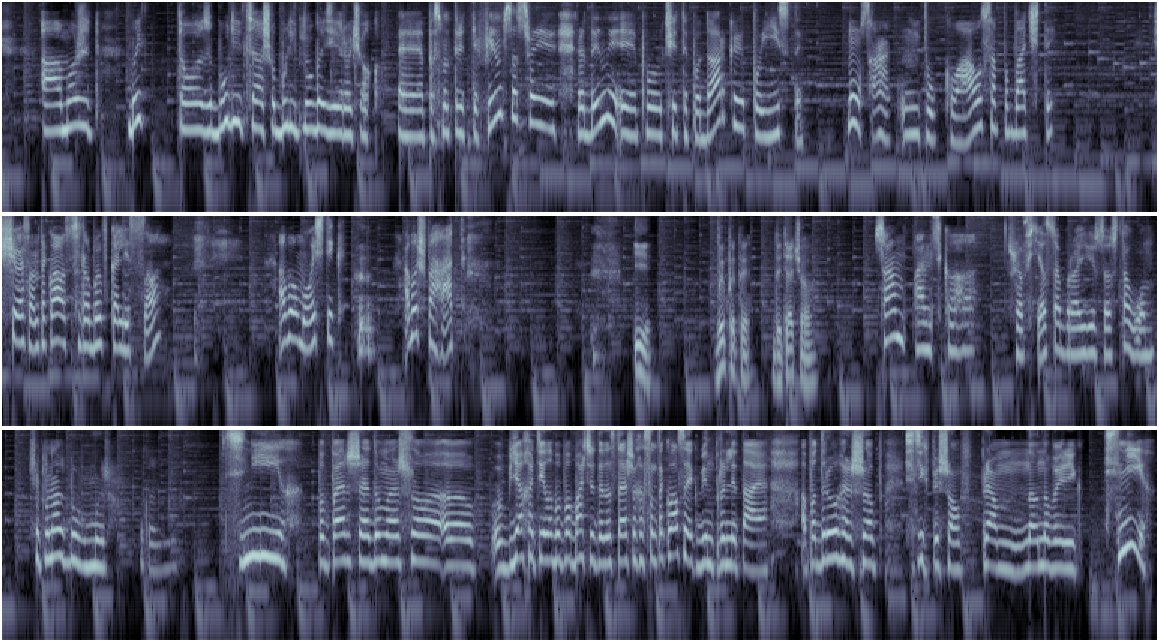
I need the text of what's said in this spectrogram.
А может быть, то сбудется, что будет много зирочек. Е, посмотрити фільм зі своєю родиною, е, получити подарки, поїсти. Ну, Санту Клауса побачити. Що Санта Клаус зробив колесо? Або мостик, або шпагат. І випити дитячого. Шампанського. Що всі зібрались за столом. Щоб у нас був мир. Сніг. По-перше, я думаю, що е, я хотіла би побачити настоящого Санта Клауса, як він прилітає. А по-друге, щоб сніг пішов прямо на Новий рік. Сніг.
